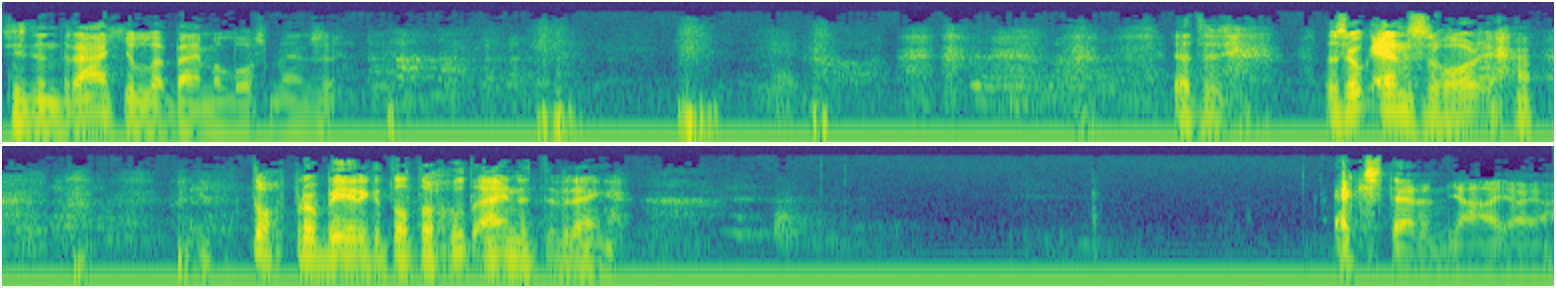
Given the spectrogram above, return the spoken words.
Zit een draadje bij me los, mensen. Dat is, dat is ook ernstig hoor. Toch probeer ik het tot een goed einde te brengen. Extern, ja, ja, ja.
